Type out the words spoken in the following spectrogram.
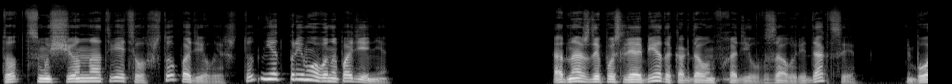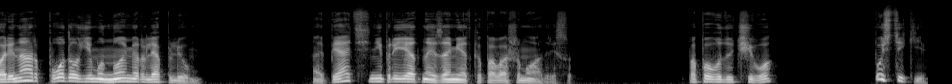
Тот смущенно ответил, «Что поделаешь, тут нет прямого нападения». Однажды после обеда, когда он входил в залу редакции, Буаринар подал ему номер Ля Плюм. Опять неприятная заметка по вашему адресу. По поводу чего? Пустяки.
